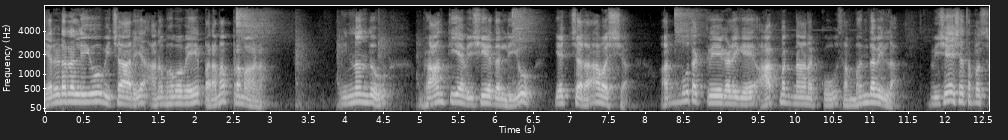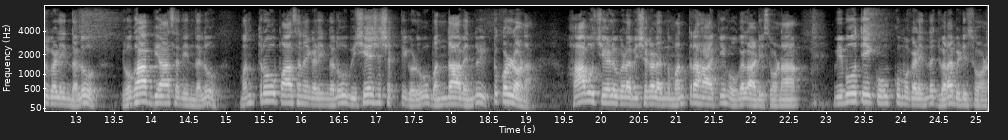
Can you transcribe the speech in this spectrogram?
ಎರಡರಲ್ಲಿಯೂ ವಿಚಾರಿಯ ಅನುಭವವೇ ಪರಮ ಪ್ರಮಾಣ. ಇನ್ನೊಂದು, ಭ್ರಾಂತಿಯ ವಿಷಯದಲ್ಲಿಯೂ ಎಚ್ಚರ ಅವಶ್ಯ. ಅದ್ಭುತ ಕ್ರಿಯೆಗಳಿಗೆ ಆತ್ಮಜ್ಞಾನಕ್ಕೂ ಸಂಬಂಧವಿಲ್ಲ. ವಿಶೇಷ ತಪಸ್ಸುಗಳಿಂದಲೂ ಯೋಗಾಭ್ಯಾಸದಿಂದಲೂ ಮಂತ್ರೋಪಾಸನೆಗಳಿಂದಲೂ ವಿಶೇಷ ಶಕ್ತಿಗಳು ಬಂದಾವೆಂದು ಇಟ್ಟುಕೊಳ್ಳೋಣ. ಹಾವು ಚೇಳುಗಳ ವಿಷಗಳನ್ನು ಮಂತ್ರ ಹಾಕಿ ಹೋಗಲಾಡಿಸೋಣ. ವಿಭೂತಿ ಕುಂಕುಮಗಳಿಂದ ಜ್ವರ ಬಿಡಿಸೋಣ.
